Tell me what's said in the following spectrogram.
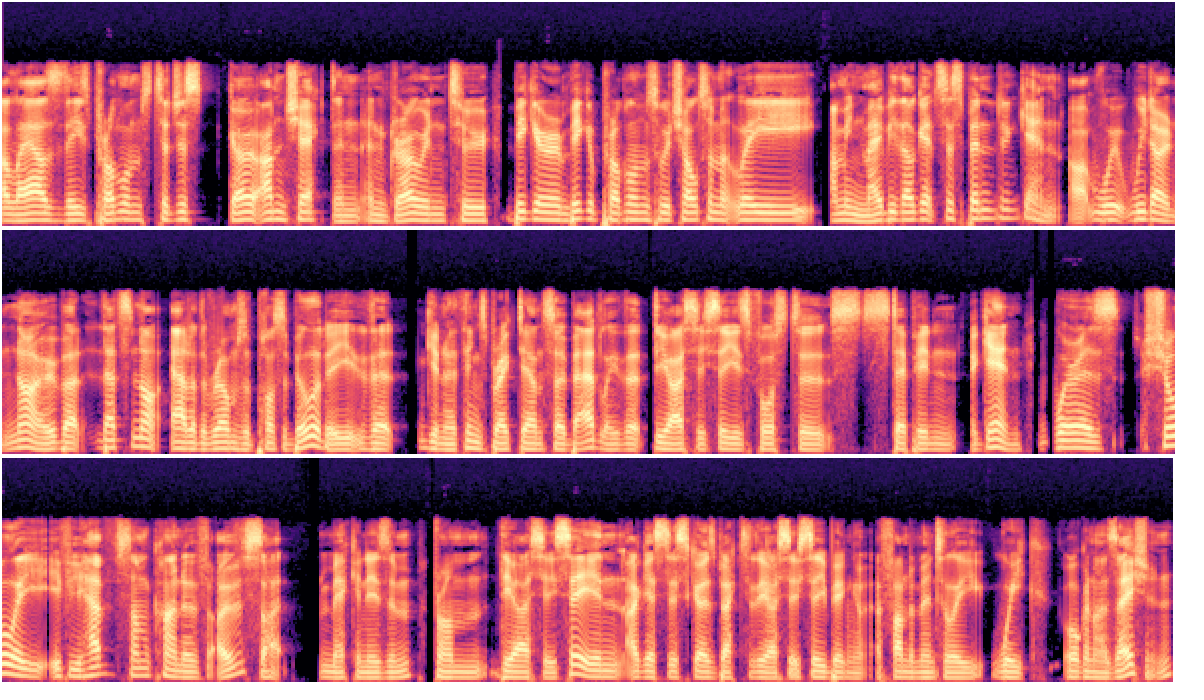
allows these problems to just go unchecked and, and grow into bigger and bigger problems, which ultimately, I mean, maybe they'll get suspended again. Uh, we, we don't know, but that's not out of the realms of possibility that, you know, things break down so badly that the ICC is forced to step in again. Whereas, surely, if you have some kind of oversight mechanism from the ICC, and I guess this goes back to the ICC being a fundamentally weak organization.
